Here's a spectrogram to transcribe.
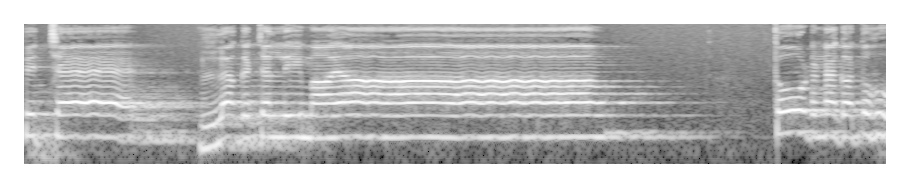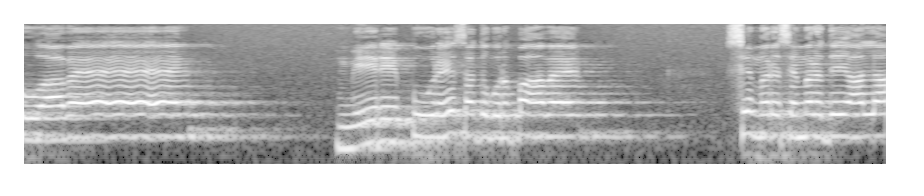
ਪਿਛੈ ਲਗ ਚੱਲੀ ਮਾਇਆ। ਤੋੜ ਨ ਗਤ ਹੁਆਵੈ। ਮੇਰੇ ਪੂਰੇ ਸਤਿਗੁਰ ਪਾਵੈ। ਸਿਮਰ ਸਿਮਰ ਦਿਆਲਾ।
